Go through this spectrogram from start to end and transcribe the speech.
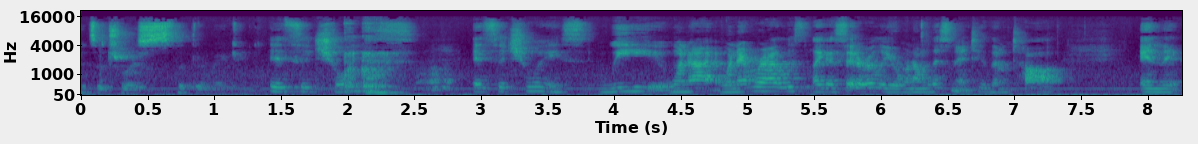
It's a choice that they're making. It's a choice. it's a choice. We when I whenever I listen, like I said earlier, when I'm listening to them talk, and the,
